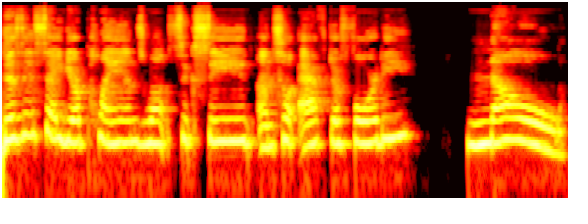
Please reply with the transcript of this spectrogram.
Does it say your plans won't succeed until after 40? No,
